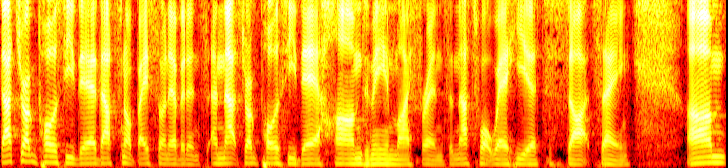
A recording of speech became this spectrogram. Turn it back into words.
that drug policy there, that's not based on evidence. And that drug policy there harmed me and my friends. And that's what we're here to start saying. Um,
